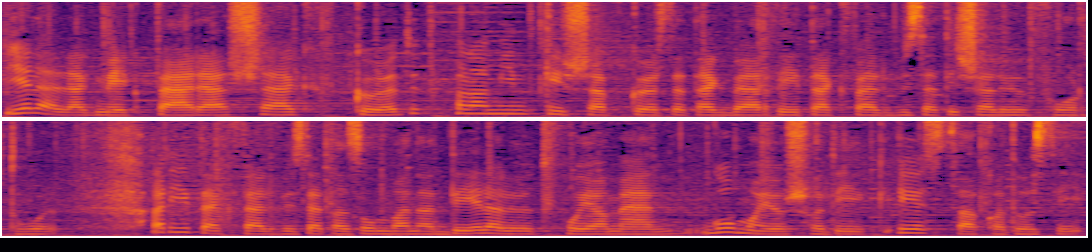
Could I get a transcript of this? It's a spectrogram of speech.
Jelenleg még párásság, köd, valamint kisebb körzetek réteg felhőzet is előfordul. A réteg felhőzet azonban a délelőtt folyamán gomolyosodik és szakadozik.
